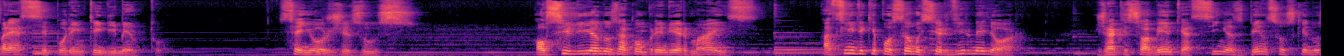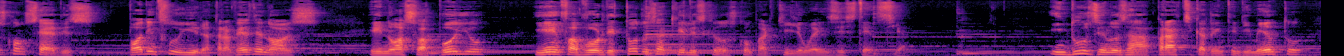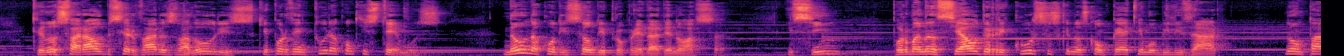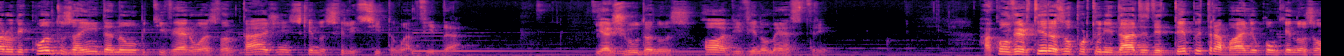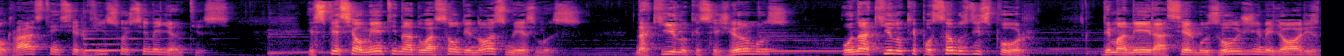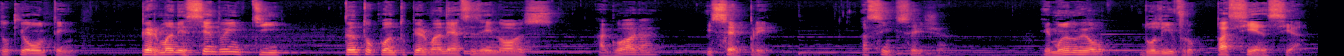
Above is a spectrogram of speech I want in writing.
prece por entendimento. Senhor Jesus, auxilia-nos a compreender mais, a fim de que possamos servir melhor, já que somente assim as bênçãos que nos concedes podem fluir através de nós em nosso apoio e em favor de todos aqueles que nos compartilham a existência. Induze-nos à prática do entendimento que nos fará observar os valores que porventura conquistemos, não na condição de propriedade nossa, e sim por manancial de recursos que nos compete mobilizar, no amparo de quantos ainda não obtiveram as vantagens que nos felicitam a vida. E ajuda-nos, ó Divino Mestre, a converter as oportunidades de tempo e trabalho com que nos honraste em serviço aos semelhantes especialmente na doação de nós mesmos, naquilo que sejamos ou naquilo que possamos dispor, de maneira a sermos hoje melhores do que ontem, permanecendo em Ti, tanto quanto permaneces em nós, agora e sempre. Assim seja. Emmanuel, do livro Paciência.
